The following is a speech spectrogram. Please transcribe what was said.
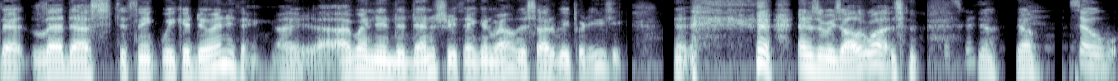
that led us to think we could do anything. I I went into dentistry thinking, well, this ought to be pretty easy, and, as a result, it was. Yeah, yeah. So,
